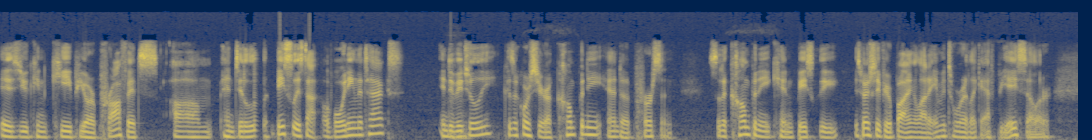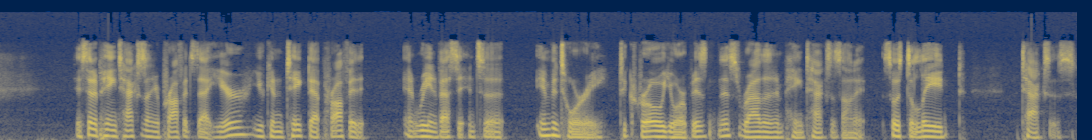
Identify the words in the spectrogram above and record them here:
is you can keep your profits um, and del- basically it's not avoiding the tax individually because of course you're a company and a person. So the company can basically especially if you're buying a lot of inventory like an fba seller instead of paying taxes on your profits that year you can take that profit and reinvest it into inventory to grow your business rather than paying taxes on it. So it's delayed taxes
